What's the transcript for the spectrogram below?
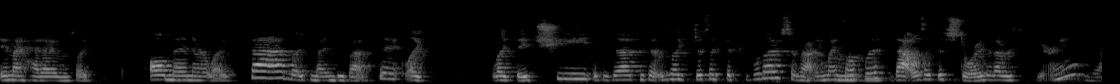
in my head I was like all men are like bad, like men do bad things, like like they cheat, da da da. Because it was like just like the people that I was surrounding myself Mm. with. That was like the stories that I was hearing. Yeah.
